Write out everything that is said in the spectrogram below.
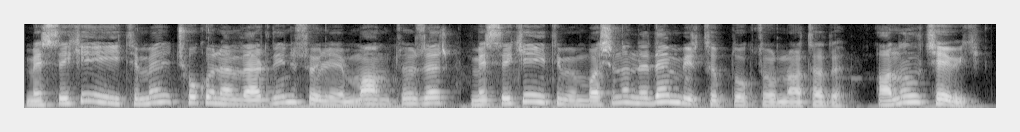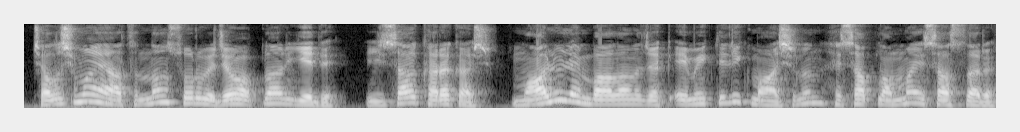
mesleki eğitime çok önem verdiğini söyleyen Mahmut Özer, mesleki eğitimin başına neden bir tıp doktorunu atadı? Anıl Çevik, çalışma hayatından soru ve cevaplar 7. İsa Karakaş, malulen bağlanacak emeklilik maaşının hesaplanma esasları.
